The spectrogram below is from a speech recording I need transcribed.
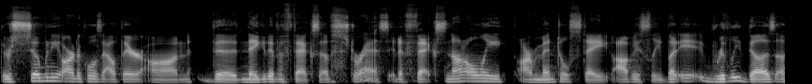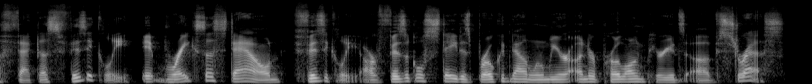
There's so many articles out there on the negative effects of stress. It affects not only our mental state, obviously, but it really does affect us physically. It breaks us down physically. Our physical state is broken down when we are under prolonged periods of stress.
